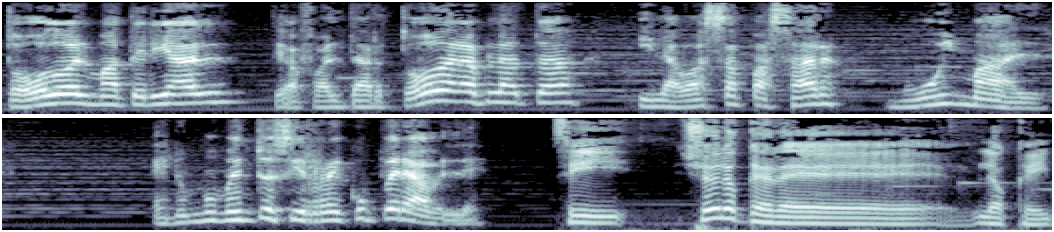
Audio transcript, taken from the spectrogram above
todo el material, te va a faltar toda la plata y la vas a pasar muy mal. En un momento es irrecuperable. Sí, yo lo que lo que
